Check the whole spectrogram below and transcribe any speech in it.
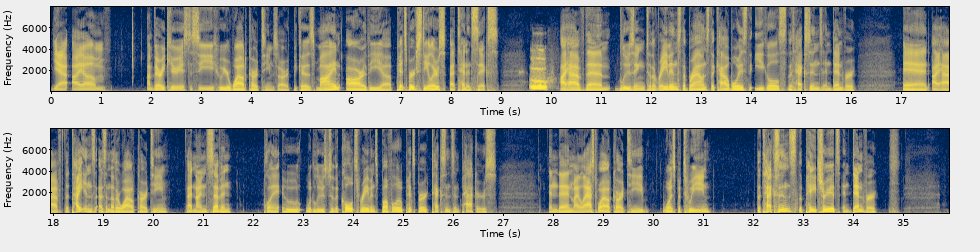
Yeah, I um I'm very curious to see who your wild card teams are because mine are the uh, Pittsburgh Steelers at 10 and 6. Ooh. I have them losing to the Ravens, the Browns, the Cowboys, the Eagles, the Texans, and Denver. And I have the Titans as another wild card team at 9 and 7 play who would lose to the Colts, Ravens, Buffalo, Pittsburgh, Texans, and Packers. And then my last wild card team was between the Texans, the Patriots, and Denver.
